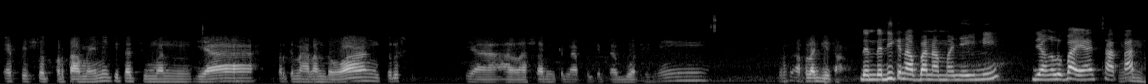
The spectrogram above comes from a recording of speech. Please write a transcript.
episode pertama ini kita cuman ya perkenalan doang terus ya alasan kenapa kita buat ini terus apa lagi tak Dan tadi kenapa namanya ini? Jangan lupa ya, catat Hmm.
